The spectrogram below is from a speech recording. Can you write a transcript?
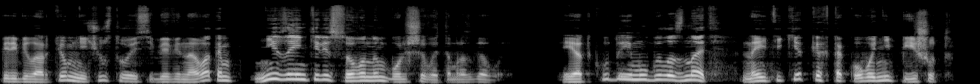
перебил Артем, не чувствуя себя виноватым, не заинтересованным больше в этом разговоре. И откуда ему было знать, на этикетках такого не пишут.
